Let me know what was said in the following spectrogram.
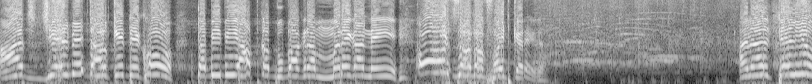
आज जेल में डाल के देखो, तभी भी आपका बुबागरा मरेगा नहीं, और ज़्यादा फाइट करेगा। And I tell you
